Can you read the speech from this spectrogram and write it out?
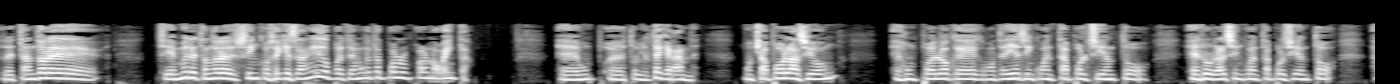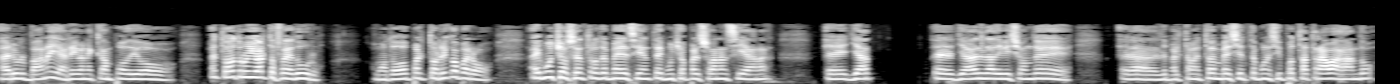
Restándole 100.000, restándole 5 o 6 que se han ido, pues tenemos que estar por, por 90. Es un, eh, Trujillo Alto es grande. Mucha población. Es un pueblo que, como te dije, 50% es rural, 50% área urbana y arriba en el campo dio, en todo Trujillo Alto fue duro, como todo Puerto Rico, pero hay muchos centros de envejecientes y muchas personas ancianas. Eh, ya, eh, ya en la división de, el departamento de envejecientes del municipio está trabajando,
